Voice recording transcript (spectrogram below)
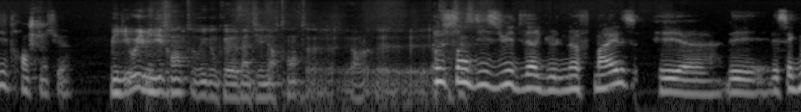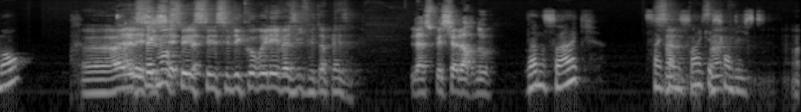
Midi 30, monsieur. Midi, oui, midi 30, oui, donc 21h30. Euh, 218,9 euh, miles et euh, les, les, segments Les segments, c'est décorrélé, vas-y, fais-toi plaisir. La spéciale Arnaud. 25, 55 et 110. Ouais.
